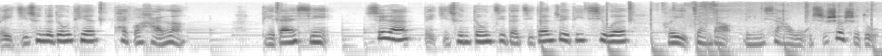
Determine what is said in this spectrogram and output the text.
北极村的冬天太过寒冷？别担心，虽然北极村冬季的极端最低气温可以降到零下五十摄氏度，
